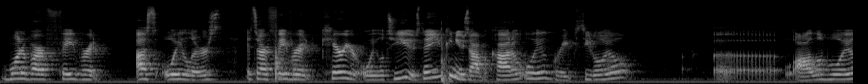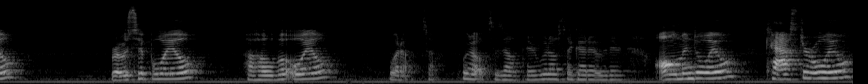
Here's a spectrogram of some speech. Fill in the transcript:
one of our favorite, us oilers, it's our favorite carrier oil to use. Now you can use avocado oil, grapeseed oil, uh, olive oil, rosehip oil, jojoba oil. What else? What else is out there? What else I got over there? Almond oil, castor oil.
